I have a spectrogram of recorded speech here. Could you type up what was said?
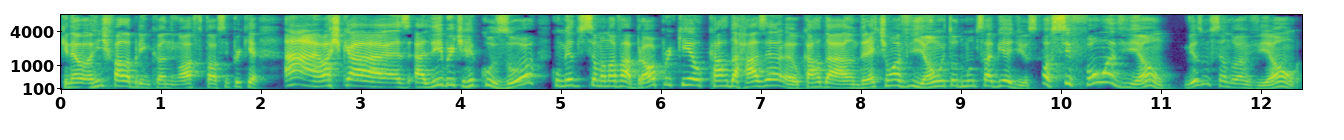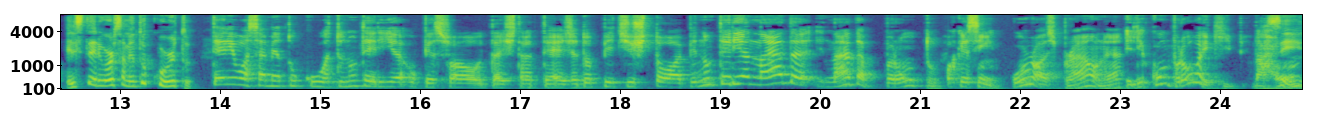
que né, a gente fala brincando em off e tal, assim, porque, ah, eu acho que a, a Liberty recusou com medo de ser uma nova Brawl porque o carro da Haas, é- o carro da Andretti é um avião e todo mundo sabia disso. Pô, se for um avião, mesmo sendo um avião, eles teriam um orçamento curto. Teria o orçamento curto, não teria o pessoal da estratégia, do pit stop, não teria nada, nada pronto. Porque assim, o Ross Brown, né, ele comprou a equipe da Sim.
